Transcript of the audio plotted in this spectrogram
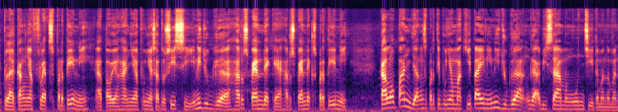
belakangnya flat seperti ini atau yang hanya punya satu sisi ini juga harus pendek ya harus pendek seperti ini. Kalau panjang seperti punya Makita ini ini juga nggak bisa mengunci teman-teman.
